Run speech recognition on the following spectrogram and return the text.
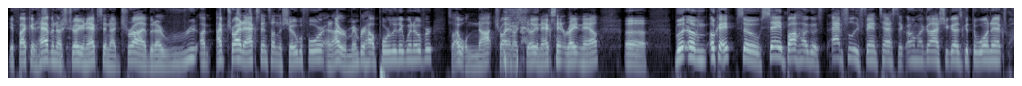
if I could have an Australian accent, I'd try. But I re- I'm- I've tried accents on the show before, and I remember how poorly they went over. So I will not try an Australian accent right now. Uh, but um, okay. So say Baja goes absolutely fantastic. Oh my gosh, you guys get the one X.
